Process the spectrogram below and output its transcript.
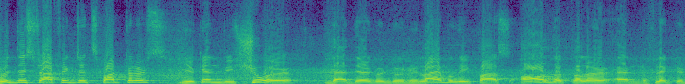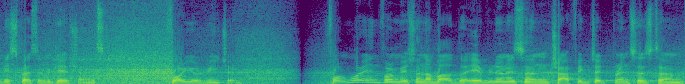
With these TrafficJet spot colors, you can be sure that they're going to reliably pass all the color and reflectivity specifications for your region. For more information about the Avery Dennison TrafficJet print system,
